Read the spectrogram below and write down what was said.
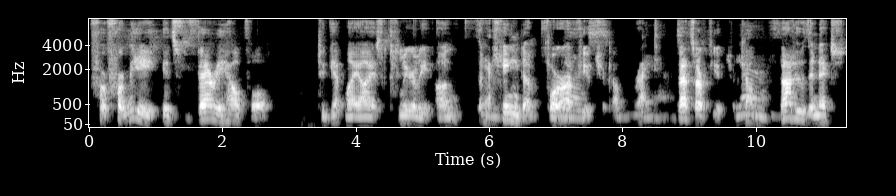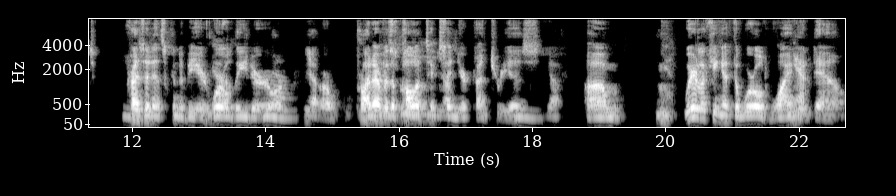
for for me, it's very helpful to get my eyes clearly on the Yeah. kingdom for our future. Come. right That's our future. Come. Yes. Not who the next Yeah. president's going to be or No. world leader or Yeah. or Prime whatever the Minister, politics yeah. in your country is. Yeah. Um, Yeah. We're looking at the world winding Yeah. down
